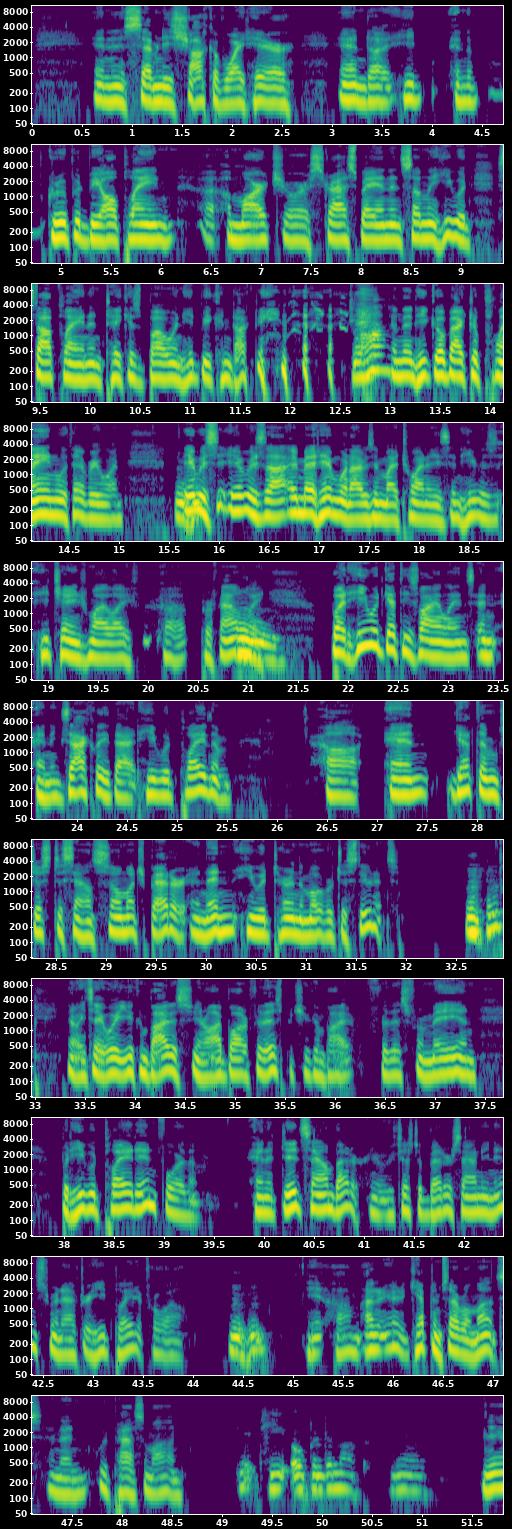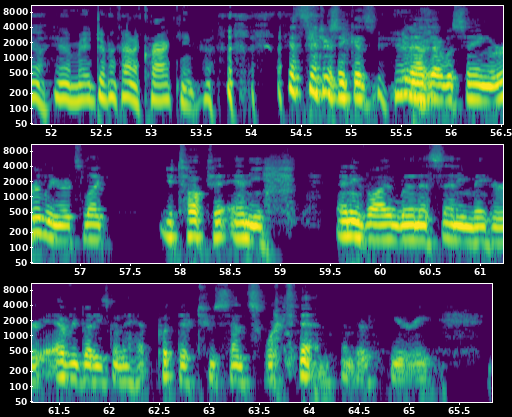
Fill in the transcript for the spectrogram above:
and in his 70s shock of white hair. And uh, he'd and the group would be all playing a, a march or a Strathspey, and then suddenly he would stop playing and take his bow and he'd be conducting, uh-huh. and then he'd go back to playing with everyone. Mm-hmm. It was it was. Uh, I met him when I was in my twenties, and he was he changed my life uh, profoundly. Mm. But he would get these violins, and and exactly that he would play them. Uh, and get them just to sound so much better. And then he would turn them over to students. Mm-hmm. You know, he'd say, "Well, you can buy this. You know, I bought it for this, but you can buy it for this from me." And but he would play it in for them, and it did sound better. It was just a better sounding instrument after he'd played it for a while. Mm-hmm. Yeah, um, I don't, it kept him several months, and then would pass them on. He opened them up. Yeah. Yeah, yeah, made a different kind of cracking. it's interesting because, yeah, you know, right. as I was saying earlier, it's like you talk to any any violinist, any maker, everybody's going to have put their two cents worth in and their theory.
